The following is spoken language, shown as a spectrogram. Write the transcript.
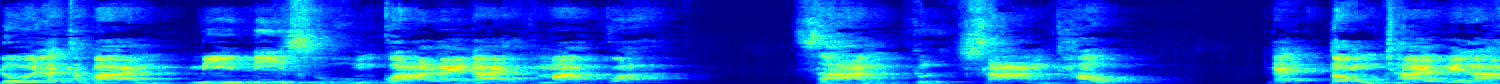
โดยรัฐบาลมีหนี้สูงกว่ารายได้มากกว่า 3.3 เท่า และต้องใช้เวลา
